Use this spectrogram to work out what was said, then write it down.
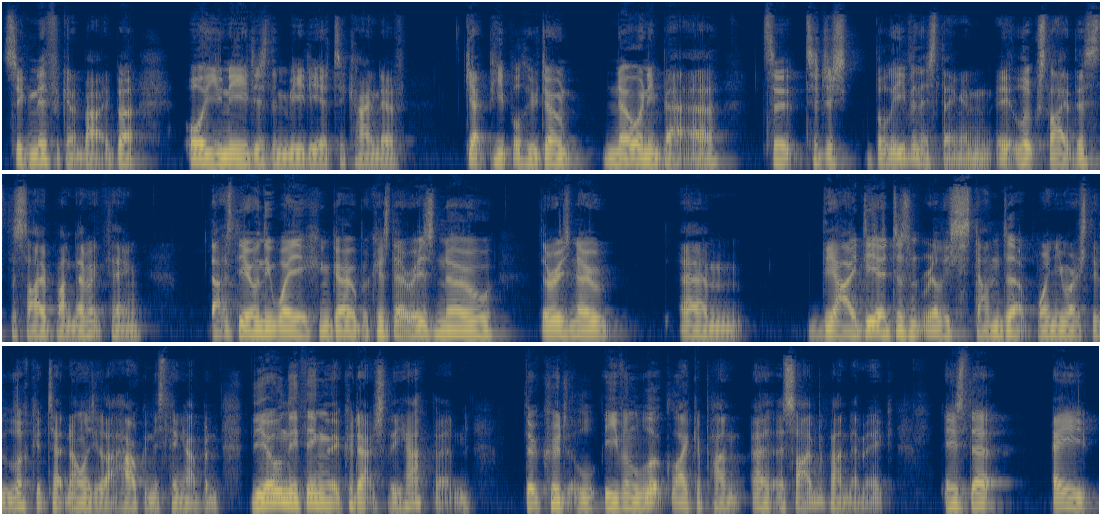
significant about it. But all you need is the media to kind of get people who don't know any better to to just believe in this thing. And it looks like this the cyber pandemic thing. That's the only way it can go because there is no there is no um, the idea doesn't really stand up when you actually look at technology. Like, how can this thing happen? The only thing that could actually happen that could even look like a, pan, a, cyber pandemic is that a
